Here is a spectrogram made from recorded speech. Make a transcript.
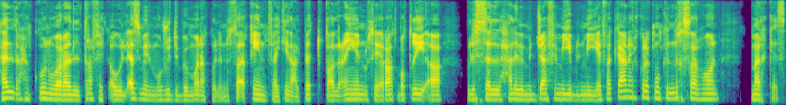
هل رح نكون ورا ال traffic أو الأزمة الموجودة بموناكو؟ لأنه السائقين فايتين على ال pit وطالعين وسيارات بطيئة ولسه الحلبه مش جافة 100% فكانوا يحكوا لك ممكن نخسر هون مركز.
